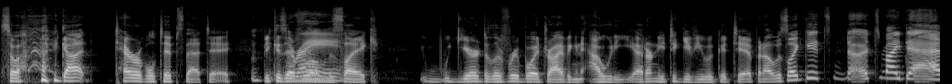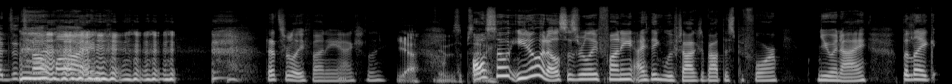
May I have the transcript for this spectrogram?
So I got terrible tips that day because everyone was Mm-hmm. Like, "You're a delivery boy driving an Audi. I don't need to give you a good tip." And I was like, "It's no, it's my dad's. It's not mine." That's really funny, actually. yeah, it was upsetting. Also, you know what else is really funny? I think we've talked about this before, you and I. But like,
